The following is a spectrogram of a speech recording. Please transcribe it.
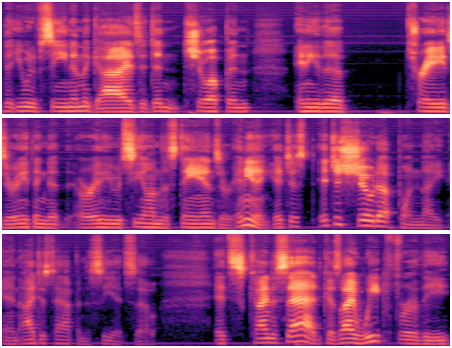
that you would have seen in the guides. It didn't show up in any of the trades or anything that or any you would see on the stands or anything. It just it just showed up one night and I just happened to see it. So it's kind of sad because I weep for the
